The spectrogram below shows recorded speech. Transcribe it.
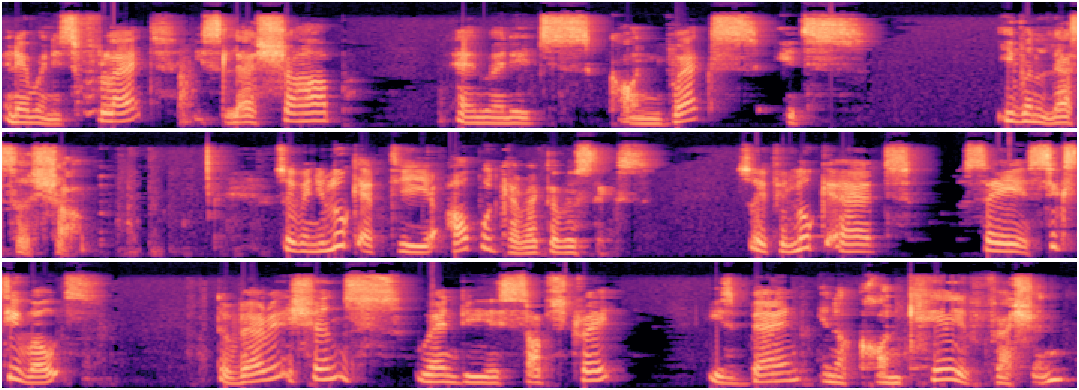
and then when it's flat, it's less sharp, and when it's convex, it's even lesser sharp. So when you look at the output characteristics, so if you look at, say, 60 volts, the variations when the substrate is bent in a concave fashion,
